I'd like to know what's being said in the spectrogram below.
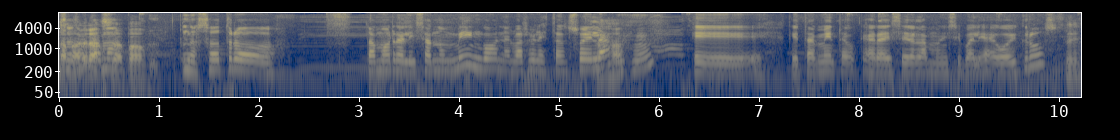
nosotros madraza, estamos- Pau. Nosotros estamos realizando un bingo en el barrio de la Estanzuela, eh, que también tengo que agradecer a la Municipalidad de Goy Cruz Sí.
